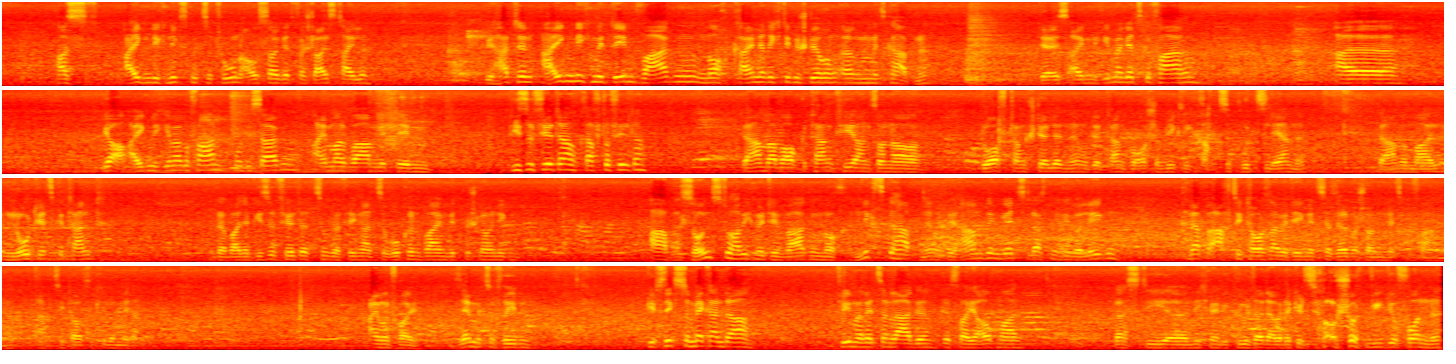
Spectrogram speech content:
hast eigentlich nichts mit zu tun, außer jetzt Verschleißteile. Wir hatten eigentlich mit dem Wagen noch keine richtige Störung mit gehabt. Ne? Der ist eigentlich immer jetzt gefahren. Äh, ja, eigentlich immer gefahren, muss ich sagen. Einmal war mit dem Dieselfilter, Kraftstofffilter. Da haben wir aber auch getankt hier an so einer Dorftankstelle. Ne? Und der Tank war auch schon wirklich ratzeputz leer. Ne? Da haben wir mal in Not jetzt getankt. Und da war der Dieselfilter zu, der fing an zu ruckeln beim Mitbeschleunigen. Aber sonst habe ich mit dem Wagen noch nichts gehabt. Ne? Und wir haben den jetzt, lass mich überlegen, knappe 80.000 habe ich den jetzt ja selber schon jetzt gefahren. Ne? 80.000 Kilometer einwandfrei. Sehr mit zufrieden. Gibt es nichts zu meckern da. Klimanetzanlage, das war ja auch mal, dass die äh, nicht mehr gekühlt hat, aber da gibt es ja auch schon ein Video von. Ne?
